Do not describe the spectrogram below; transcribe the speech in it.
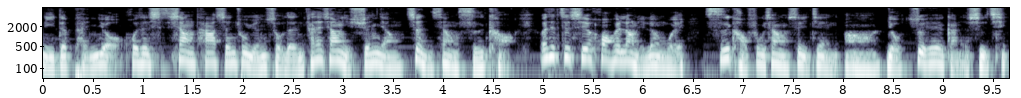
你的朋友或者向他伸出援手的人，他在向你宣扬正向思考，而且这些话会让你认为思考负向是一件啊、有罪恶感的事情，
